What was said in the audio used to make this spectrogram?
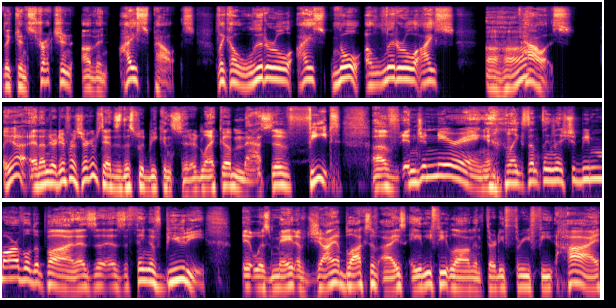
the construction of an ice palace, like a literal ice, no, a literal ice Uh huh. palace. Yeah, and under different circumstances, this would be considered like a massive feat of engineering, like something that should be marveled upon as a, as a thing of beauty. It was made of giant blocks of ice, 80 feet long and 33 feet high.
